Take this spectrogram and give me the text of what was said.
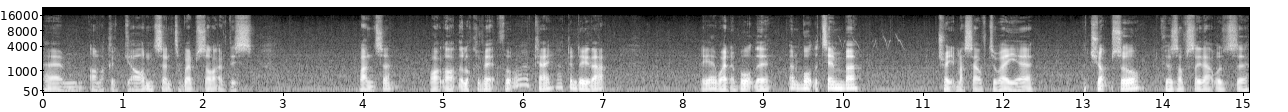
um, on like a garden centre website of this planter. Quite like the look of it. Thought, oh, okay, I can do that. Yeah, went and bought the went and bought the timber. Treated myself to a uh, a chop saw because obviously that was uh,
